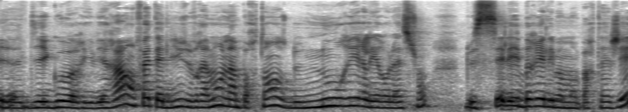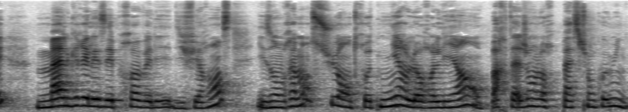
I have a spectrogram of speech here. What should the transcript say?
euh, Diego Rivera, en fait, elle illustre vraiment l'importance de nourrir les relations, de célébrer les moments partagés, malgré les épreuves et les différences. Ils ont vraiment su entretenir leurs liens en partageant leurs passions communes,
